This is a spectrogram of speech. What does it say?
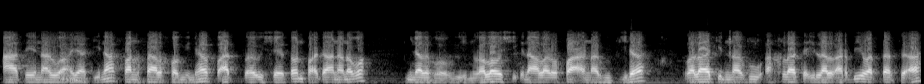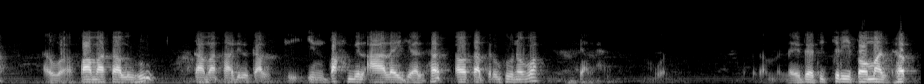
Atena wa ayatina fansal khominha faat bau pada anak apa? Minal khawin. Walau syi'na la rafa'anahu biha walakinnahu akhlata ilal ardi wa taba'a hawa. Famasaluhu kama salil kalbi intah mil alaihi alhas atau tatruhu napa Nah, jadi cerita mazhab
